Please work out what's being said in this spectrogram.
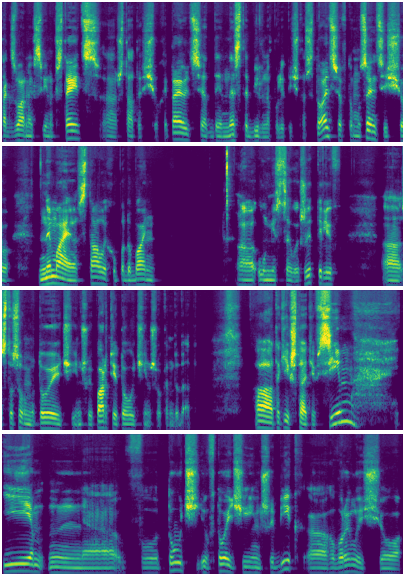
так званих swing states, а, штати, що хитаються, де нестабільна політична ситуація, в тому сенсі, що немає сталих уподобань у місцевих жителів стосовно тої чи іншої партії, того чи іншого кандидата. Таких штатів сім, і е, в ту в той чи інший бік е, говорили, що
